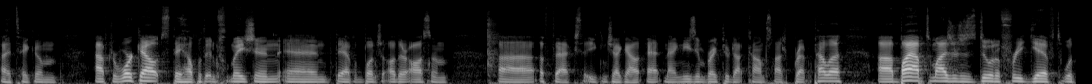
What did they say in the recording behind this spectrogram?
I take them after workouts. They help with inflammation, and they have a bunch of other awesome uh, effects that you can check out at magnesiumbreakthrough.com slash Brent Pella. Uh, Bioptimizers is doing a free gift with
